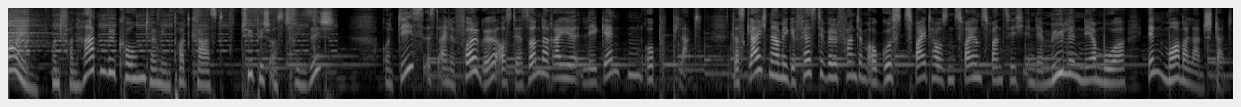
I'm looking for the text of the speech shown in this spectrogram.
Moin und von harten Willkommen Termin Podcast typisch ostfriesisch. Und dies ist eine Folge aus der Sonderreihe Legenden ob Platt. Das gleichnamige Festival fand im August 2022 in der Mühle Neermoor in Mormerland statt.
